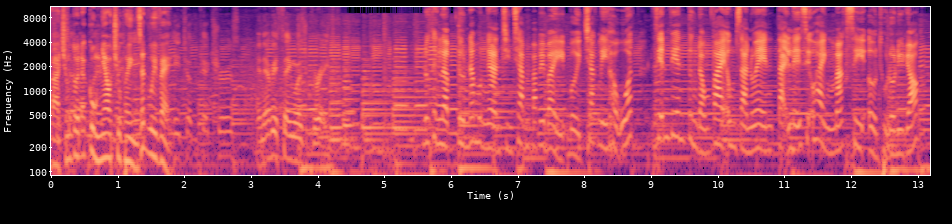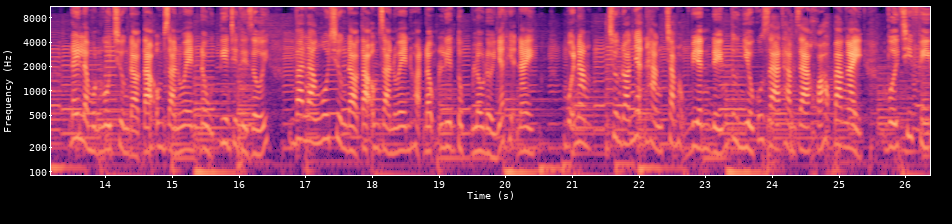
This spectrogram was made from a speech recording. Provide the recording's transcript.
và chúng tôi đã cùng nhau chụp hình rất vui vẻ. He took pictures and everything was great. được thành lập từ năm 1937 bởi Charlie Howard, diễn viên từng đóng vai ông già Noel tại lễ diễu hành Maxi ở thủ đô New York. Đây là một ngôi trường đào tạo ông già Noel đầu tiên trên thế giới và là ngôi trường đào tạo ông già Noel hoạt động liên tục lâu đời nhất hiện nay. Mỗi năm, trường đón nhận hàng trăm học viên đến từ nhiều quốc gia tham gia khóa học 3 ngày với chi phí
